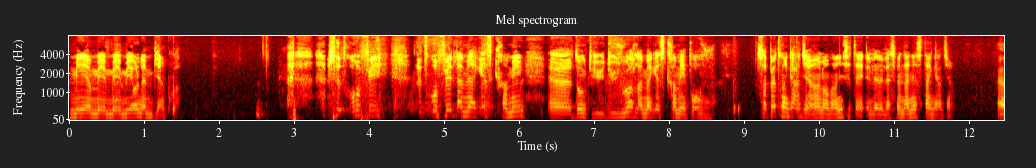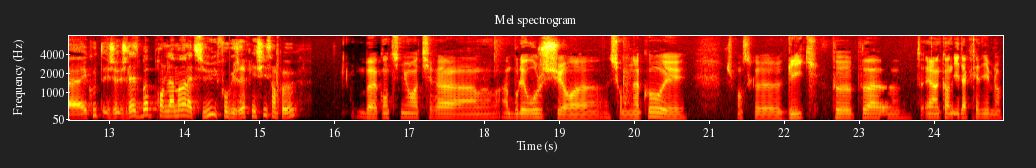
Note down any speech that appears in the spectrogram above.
mais, mais, mais, mais on l'aime bien, quoi. le trophée, le trophée de la merguez cramée, euh, donc du, du, joueur de la merguez cramée pour vous. Ça peut être un gardien. Hein. L'an dernier, c'était la semaine dernière, c'était un gardien. Euh, écoute, je, je, laisse Bob prendre la main là-dessus. Il faut que je réfléchisse un peu. Bah, continuons à tirer un, un boulet rouge sur euh, sur Monaco et je pense que Glick peut peut euh, un candidat crédible. Hein.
